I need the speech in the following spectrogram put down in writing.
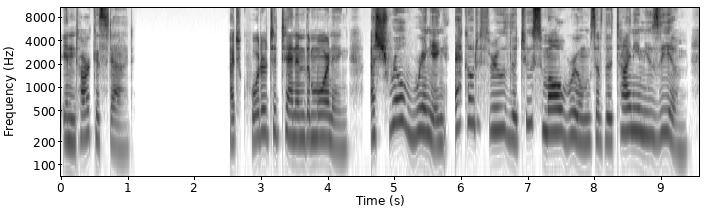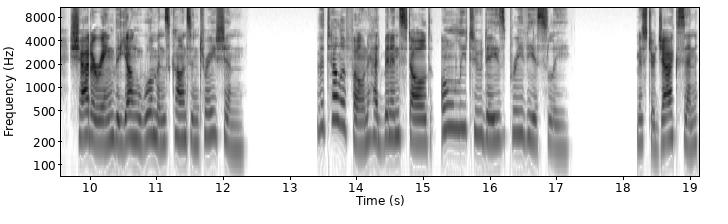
in Tarkastad. At quarter to ten in the morning, a shrill ringing echoed through the two small rooms of the tiny museum, shattering the young woman's concentration. The telephone had been installed only two days previously. Mr. Jackson,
